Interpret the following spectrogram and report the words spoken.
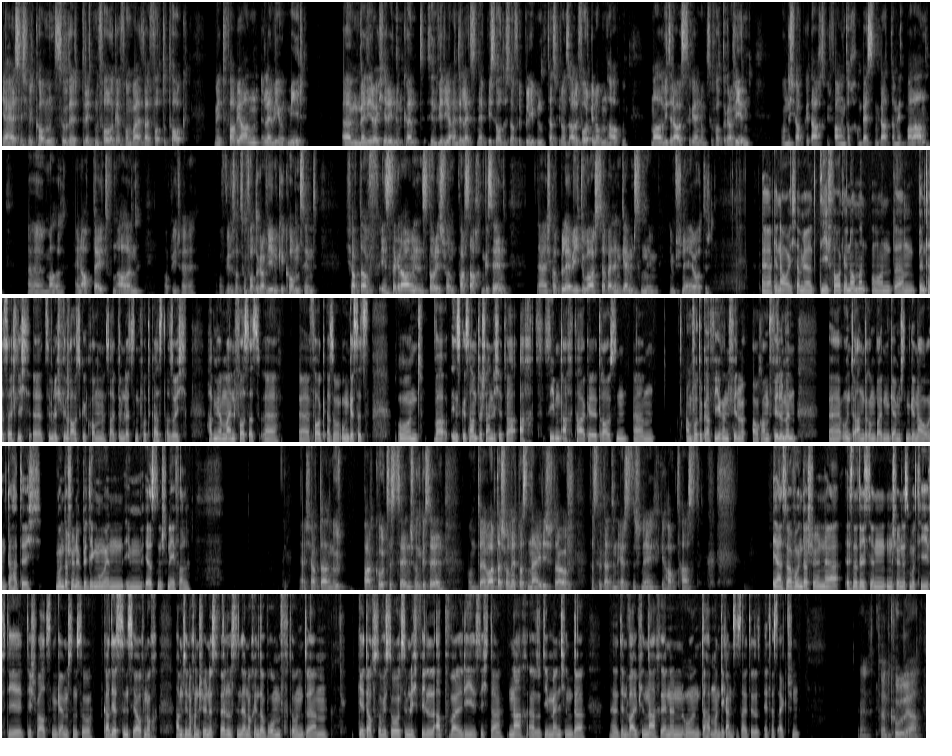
Ja, herzlich willkommen zu der dritten Folge vom Wildlife Photo Talk mit Fabian, Levi und mir. Ähm, wenn ihr euch erinnern könnt, sind wir ja in der letzten Episode so verblieben, dass wir uns alle vorgenommen haben, mal wieder rauszugehen, um zu fotografieren. Und ich habe gedacht, wir fangen doch am besten gerade damit mal an. Äh, mal ein Update von allen, ob wir, äh, ob wir so zum Fotografieren gekommen sind. Ich habe da auf Instagram in den Stories schon ein paar Sachen gesehen. Ja, ich glaube, Levi, du warst ja bei den Gemsen im, im Schnee, oder? Ja, genau. Ich habe mir die vorgenommen und ähm, bin tatsächlich äh, ziemlich viel rausgekommen seit dem letzten Podcast. Also ich habe mir meinen Vorsatz äh, äh, vor, also umgesetzt und war insgesamt wahrscheinlich etwa acht, sieben, acht Tage draußen ähm, am Fotografieren, viel auch am Filmen äh, unter anderem bei den Gemsen, genau. Und da hatte ich wunderschöne Bedingungen im ersten Schneefall. Ja, ich habe da nur ein paar kurze Szenen schon gesehen und äh, war da schon etwas neidisch drauf, dass du da den ersten Schnee gehabt hast. Ja, es war wunderschön. Ja, ist natürlich ein, ein schönes Motiv, die, die schwarzen Gemsen so. Gerade jetzt sind sie auch noch, haben sie noch ein schönes Fell, sind ja noch in der Brunft und ähm, geht auch sowieso ziemlich viel ab, weil die sich da nach, also die Männchen da äh, den Weibchen nachrennen und da hat man die ganze Zeit etwas Action. Ja, tönt cool, ja.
